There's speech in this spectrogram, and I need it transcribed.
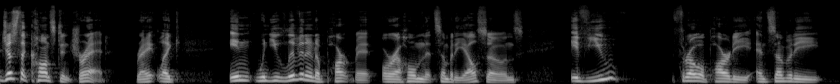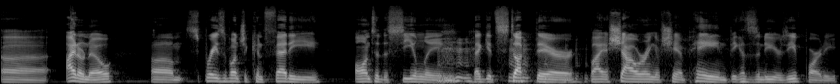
just the constant dread, right? Like in when you live in an apartment or a home that somebody else owns, if you throw a party and somebody, uh, I don't know, um, sprays a bunch of confetti onto the ceiling that gets stuck there by a showering of champagne because it's a New Year's Eve party,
